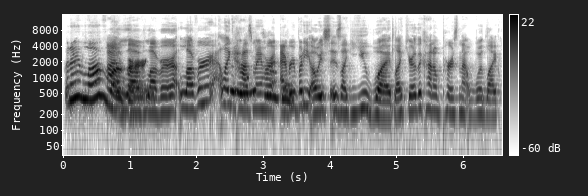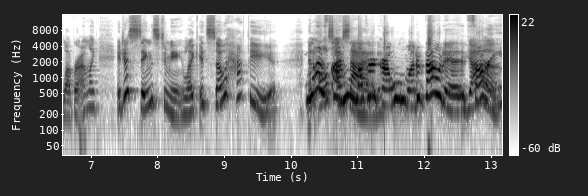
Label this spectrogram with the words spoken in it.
But I love Lover. I love Lover. Lover like has my heart. Everybody always is like, you would. Like you're the kind of person that would like Lover. I'm like, it just sings to me. Like it's so happy. And yes, also I'm sad. a lover girl. What about it? Yeah, Sorry.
